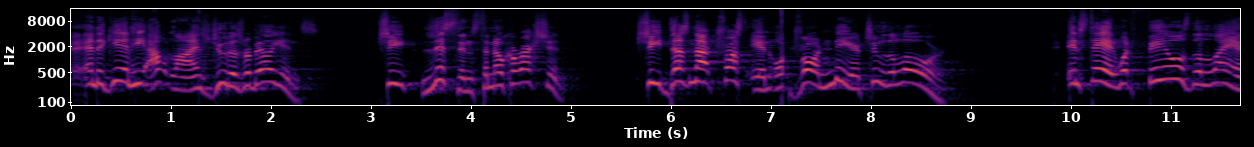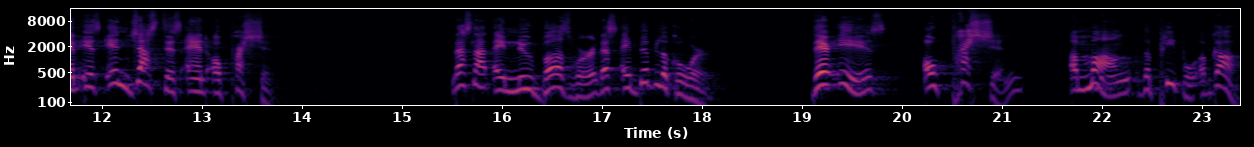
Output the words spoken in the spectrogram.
And again, he outlines Judah's rebellions. She listens to no correction. She does not trust in or draw near to the Lord. Instead, what fills the land is injustice and oppression. That's not a new buzzword, that's a biblical word. There is oppression among the people of God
